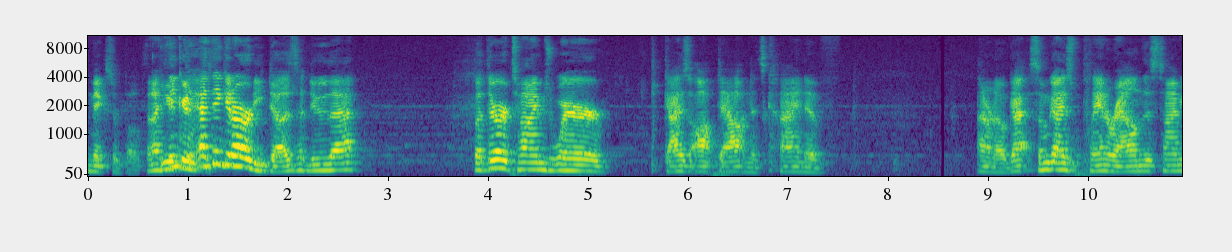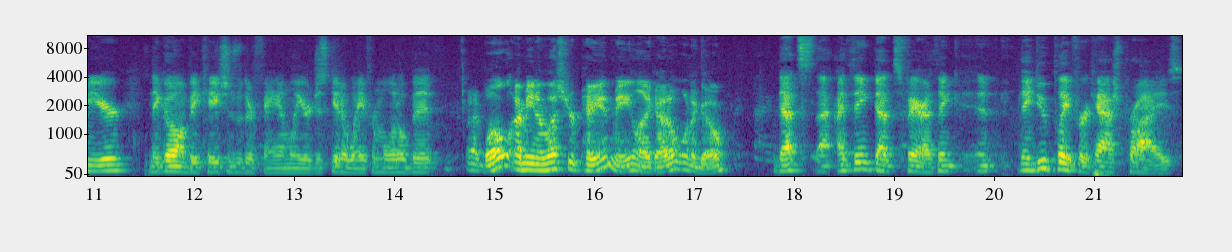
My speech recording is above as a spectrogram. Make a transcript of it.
mix of both, and I You think can- I think it already does do that. But there are times where guys opt out, and it's kind of I don't know. Guys, some guys plan around this time of year and they go on vacations with their family or just get away from a little bit. Uh, Well, I mean, unless you're paying me, like I don't want to go. That's I- I think that's fair. I think and they do play for a cash prize,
